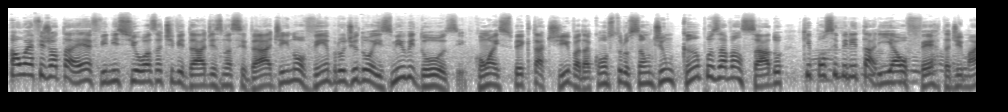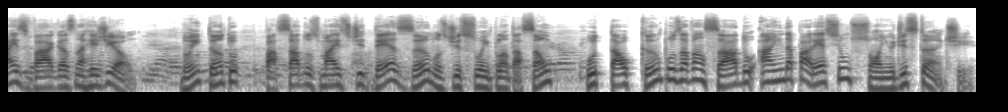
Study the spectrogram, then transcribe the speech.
A UFJF iniciou as atividades na cidade em novembro de 2012, com a expectativa da construção de um campus avançado que possibilitaria a oferta de mais vagas na região. No entanto, passados mais de 10 anos de sua implantação, o tal campus avançado ainda parece um sonho distante.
